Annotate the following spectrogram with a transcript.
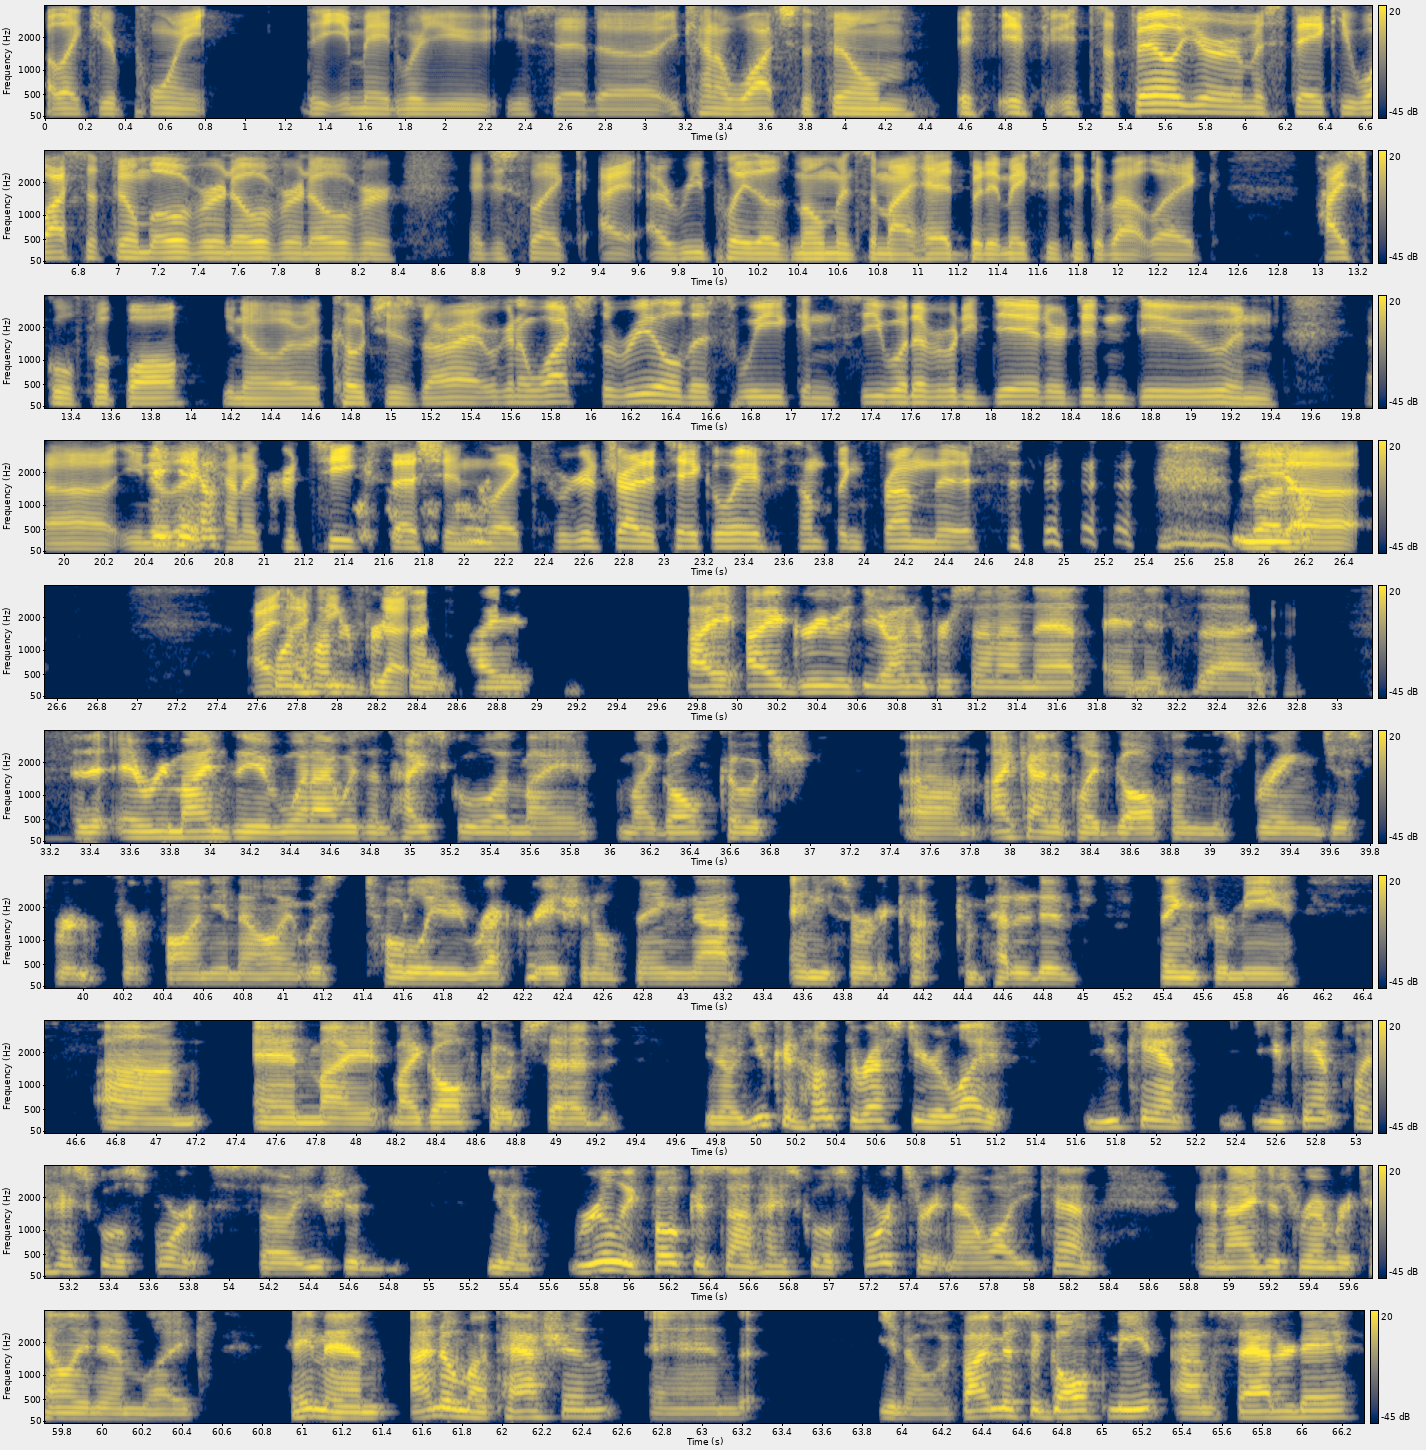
I like your point that you made where you you said uh, you kind of watch the film if if it's a failure or a mistake you watch the film over and over and over and just like I, I replay those moments in my head but it makes me think about like high school football you know where the coaches all right we're gonna watch the reel this week and see what everybody did or didn't do and uh, you know that yeah. kind of critique session like we're gonna try to take away something from this but yep. uh 100% I, that, I I, I agree with you 100% on that. And it's, uh, it, it, reminds me of when I was in high school and my, my golf coach, um, I kind of played golf in the spring just for, for fun. You know, it was totally a recreational thing, not any sort of co- competitive thing for me. Um, and my, my golf coach said, you know, you can hunt the rest of your life. You can't, you can't play high school sports. So you should, you know, really focus on high school sports right now while you can and I just remember telling him like, "Hey man, I know my passion and you know, if I miss a golf meet on a Saturday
